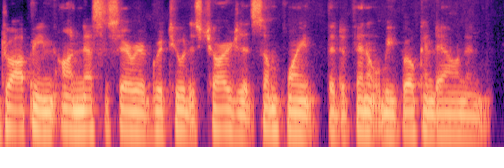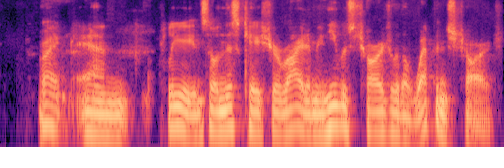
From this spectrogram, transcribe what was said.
dropping unnecessary or gratuitous charges at some point the defendant will be broken down and right. and plead so in this case you're right. I mean he was charged with a weapons charge.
